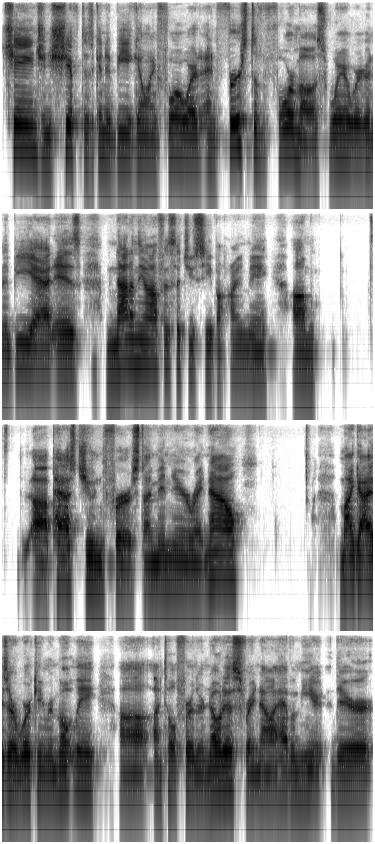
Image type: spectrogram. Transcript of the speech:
change and shift is going to be going forward. And first and foremost, where we're going to be at is not in the office that you see behind me um, uh, past June 1st. I'm in here right now. My guys are working remotely uh, until further notice. Right now, I have them here. They're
